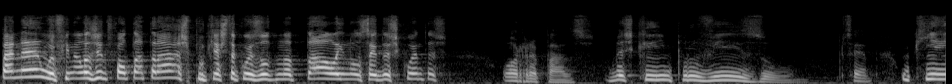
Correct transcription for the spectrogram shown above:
Pá, não, afinal a gente volta atrás, porque esta coisa de Natal e não sei das quantas. Oh, rapazes, mas que improviso, percebe? O que é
